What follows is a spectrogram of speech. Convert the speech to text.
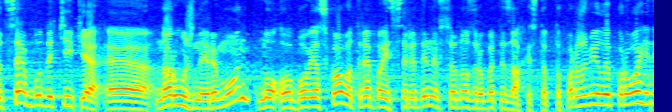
то це буде тільки е, наружний ремонт, але обов'язково треба із середини все одно зробити захист. Тобто порожвіли пороги,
